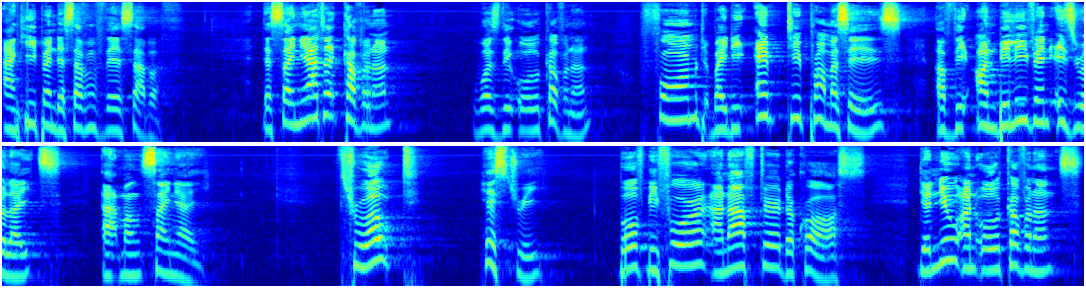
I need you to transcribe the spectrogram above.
and keeping the seventh day Sabbath. The Sinaitic covenant was the old covenant formed by the empty promises of the unbelieving Israelites at Mount Sinai. Throughout history, both before and after the cross, the new and old covenants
